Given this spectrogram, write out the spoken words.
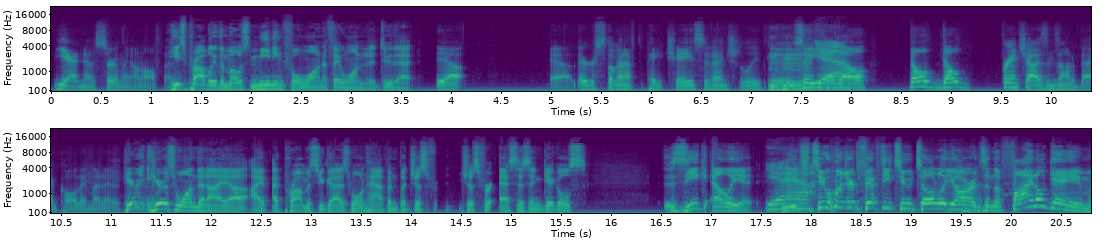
yeah, no, certainly on offense. He's probably the most meaningful one if they wanted to do that. yeah, yeah. They're still gonna have to pay Chase eventually too. Mm-hmm. So yeah, Yeah. they'll they'll they'll franchising's not a bad call. They might end up Here, here's one that I, uh, I I promise you guys won't happen, but just for, just for s's and giggles. Zeke Elliott Yeah. needs 252 total yards in the final game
